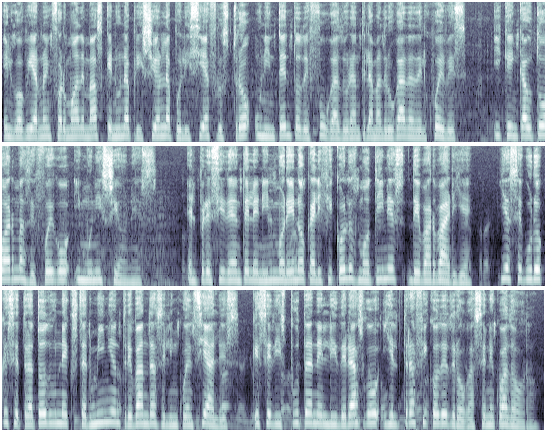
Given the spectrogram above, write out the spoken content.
El gobierno informó además que en una prisión la policía frustró un intento de fuga durante la madrugada del jueves y que incautó armas de fuego y municiones. El presidente Lenín Moreno calificó los motines de barbarie y aseguró que se trató de un exterminio entre bandas delincuenciales que se disputan el liderazgo y el tráfico de drogas en Ecuador.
